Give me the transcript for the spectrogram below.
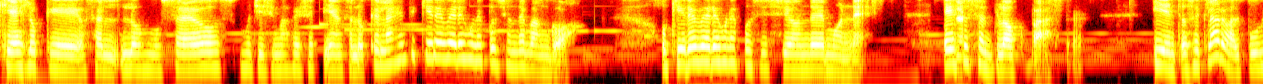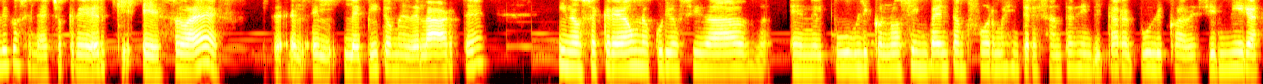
¿qué es lo que, o sea, los museos muchísimas veces piensan? Lo que la gente quiere ver es una exposición de Van Gogh o quiere ver es una exposición de Monet. Eso es el blockbuster. Y entonces, claro, al público se le ha hecho creer que eso es el, el, el epítome del arte y no se crea una curiosidad en el público, no se inventan formas interesantes de invitar al público a decir, mira,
